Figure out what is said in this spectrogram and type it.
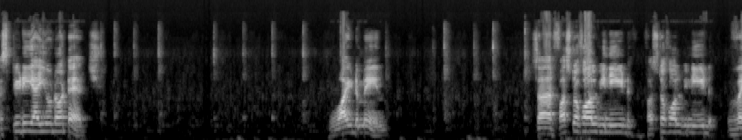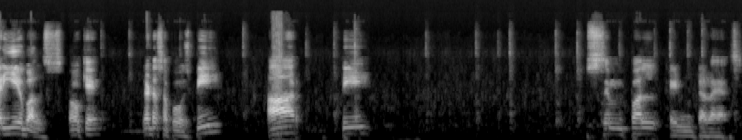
stdio.h void main. Sir first of all we need first of all we need variables okay? Let us suppose p r t simple interest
